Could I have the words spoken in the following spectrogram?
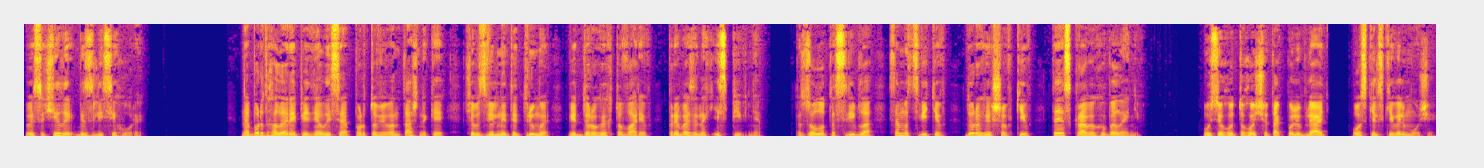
височили безлісі гори. На борт галери піднялися портові вантажники, щоб звільнити трюми від дорогих товарів, привезених із півдня золота, срібла, самоцвітів, дорогих шовків та яскравих гобеленів. Усього того, що так полюбляють оскільські вельможі.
